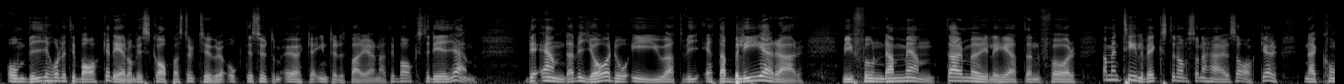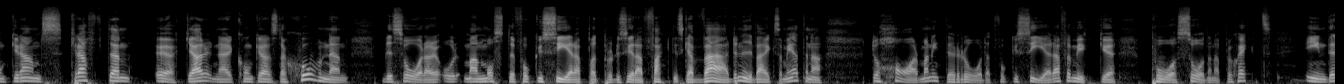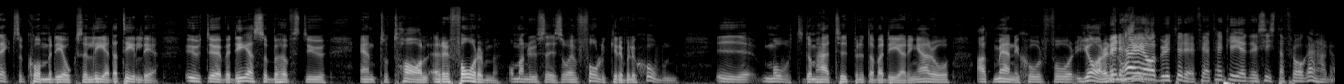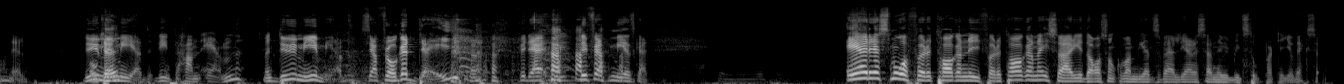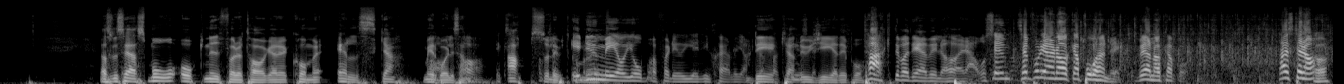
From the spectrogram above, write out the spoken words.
om vi håller tillbaka det, om vi skapar strukturer och dessutom ökar inträdesbarriärerna, tillbaks till det igen. Det enda vi gör då är ju att vi etablerar, vi fundamentar möjligheten för ja, men tillväxten av sådana här saker. När konkurrenskraften ökar, när konkurrensstationen blir svårare och man måste fokusera på att producera faktiska värden i verksamheterna, då har man inte råd att fokusera för mycket på sådana projekt. Indirekt så kommer det också leda till det. Utöver det så behövs det ju en total reform, om man nu säger så, en folkrevolution i, mot de här typen av värderingar och att människor får göra det Men de här jag avbryter det, för jag tänker ge dig sista frågan här Daniel. Du är Okej. med med, det är inte han än, men du är med med. Så jag frågar dig, för det, det, det är för att med ska... Är det småföretagarna och nyföretagarna i Sverige idag som kommer vara Meds väljare sen när vi blir ett stort parti och växer? Jag skulle säga små och nyföretagare kommer älska Medborgerlig Ja, Samling. ja. Absolut. Är du med och jobbar för det och ger din själ och hjärta? Det kan du ge dig på. Tack, det var det jag ville höra. Och sen, sen får du gärna haka på Henrik. Du får gärna haka på. Tack ska ni ha. Ja.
